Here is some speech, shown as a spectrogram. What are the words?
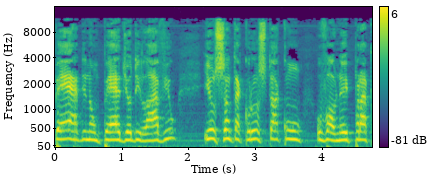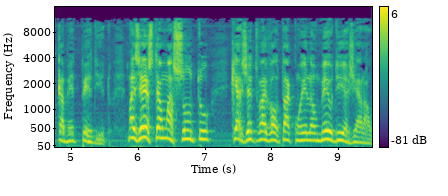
perde, não perde, Odilávio. E o Santa Cruz está com o Valnei praticamente perdido. Mas este é um assunto que a gente vai voltar com ele ao meio-dia, Geraldo.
